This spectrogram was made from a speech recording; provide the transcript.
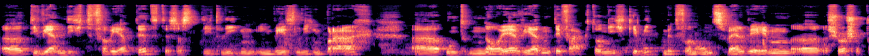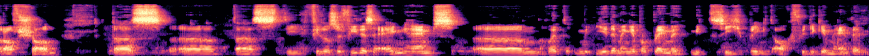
äh, die werden nicht verwertet, das heißt, die liegen im Wesentlichen brach äh, und neue werden de facto nicht gewidmet von uns, weil wir eben äh, schon, drauf schauen, dass, äh, dass die Philosophie des Eigenheims äh, halt jede Menge Probleme mit sich bringt, auch für die Gemeinde.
